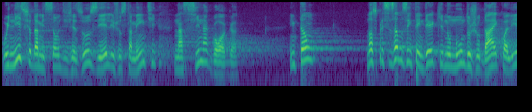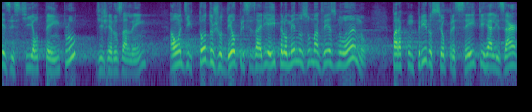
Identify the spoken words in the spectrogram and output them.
o início da missão de Jesus e ele justamente na sinagoga. Então, nós precisamos entender que no mundo judaico ali existia o templo de Jerusalém, aonde todo judeu precisaria ir pelo menos uma vez no ano para cumprir o seu preceito e realizar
